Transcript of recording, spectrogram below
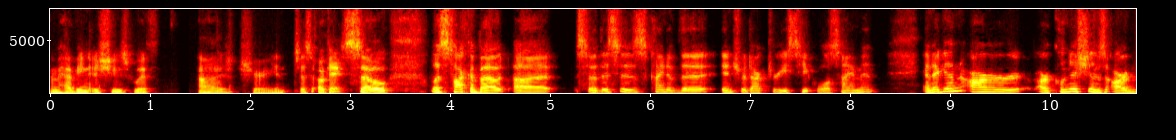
I'm having issues with uh, sharing just okay. So let's talk about. Uh, so this is kind of the introductory SQL assignment, and again, our our clinicians are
